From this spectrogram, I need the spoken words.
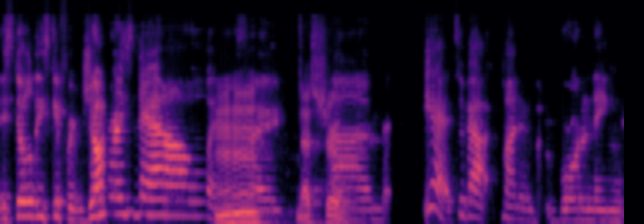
there's still these different genres now and Mhm. so that's true. um, yeah, it's about kind of broadening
